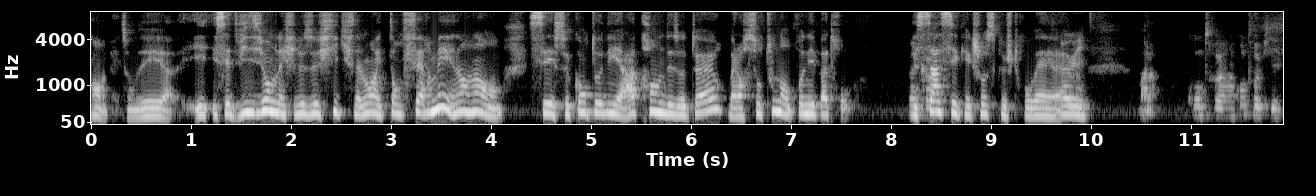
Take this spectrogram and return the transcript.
Oh, attendez, euh, et, cette vision de la philosophie qui finalement est enfermée, non, non, c'est se cantonner à apprendre des auteurs, bah alors surtout n'en prenez pas trop. Et ça, c'est quelque chose que je trouvais. ah oui. Voilà. Contre un contre-pied.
